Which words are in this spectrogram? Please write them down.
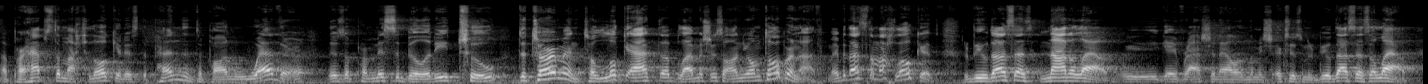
Uh, perhaps the mahloket is dependent upon whether there's a permissibility to determine, to look at the blemishes on Yom Tov or not. Maybe that's the mahloket. Rabbi Yehuda says not allowed. We gave rationale in the Mishnah. Excuse me. Rabbi Yehuda says allowed.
